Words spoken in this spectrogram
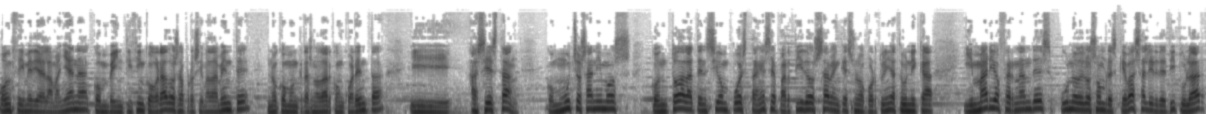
once y media de la mañana, con 25 grados aproximadamente, no como en Krasnodar con 40, y así están con muchos ánimos, con toda la tensión puesta en ese partido, saben que es una oportunidad única y Mario Fernández, uno de los hombres que va a salir de titular,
